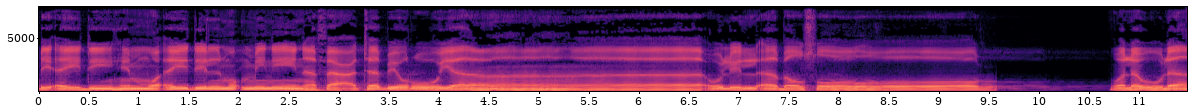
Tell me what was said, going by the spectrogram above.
بأيديهم وأيدي المؤمنين فاعتبروا يا أولي الأبصار ولولا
